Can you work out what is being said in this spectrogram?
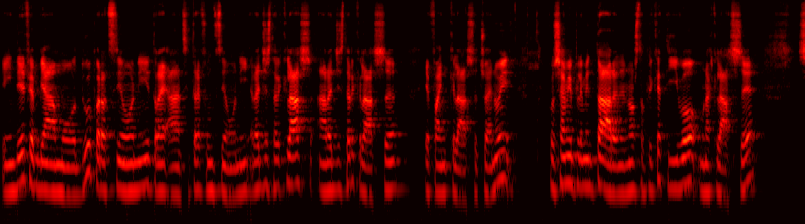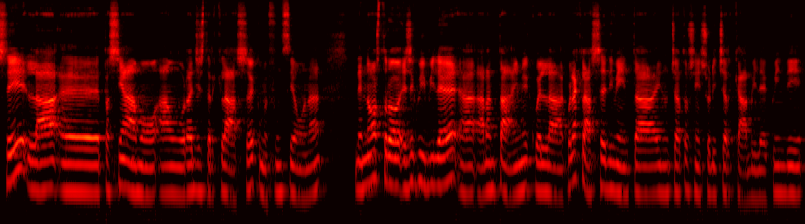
E in Delphi abbiamo due operazioni, tre, anzi tre funzioni, register class, unregister class e find class, cioè noi possiamo implementare nel nostro applicativo una classe se la eh, passiamo a un register class, come funziona, nel nostro eseguibile a, a runtime quella, quella, classe diventa in un certo senso ricercabile, quindi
